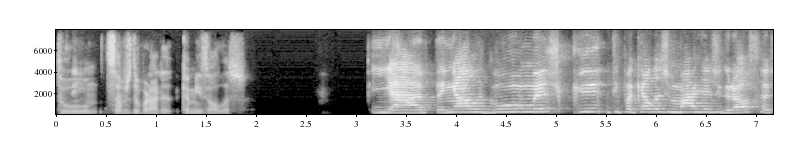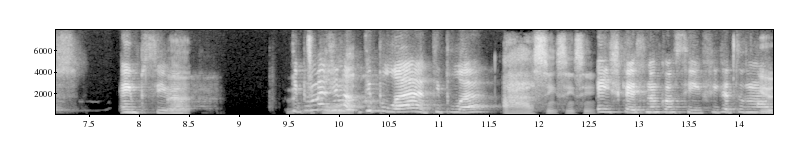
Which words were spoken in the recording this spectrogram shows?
tu Sim. sabes dobrar camisolas? E há, tem algumas que, tipo aquelas malhas grossas, é impossível. Ah, Tipo, tipo, imagina, tipo lã, tipo lã. Ah, sim, sim, sim. Ei, esquece, não consigo. Fica tudo mal Eu-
